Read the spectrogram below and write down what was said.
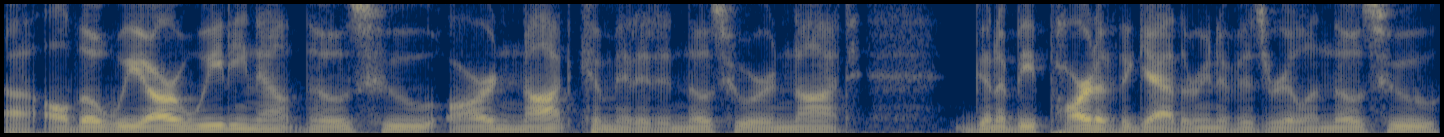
Uh, although we are weeding out those who are not committed and those who are not going to be part of the gathering of Israel and those who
